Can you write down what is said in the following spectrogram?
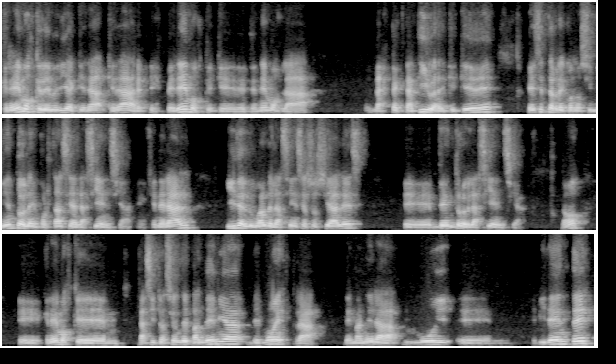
creemos que debería quedar, esperemos que quede, tenemos la, expectativa de que quede, es este reconocimiento de la importancia de la ciencia en general y del lugar de las ciencias sociales eh, dentro de la ciencia. ¿no? Eh, creemos que mm, la situación de pandemia demuestra de manera muy eh, evidente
